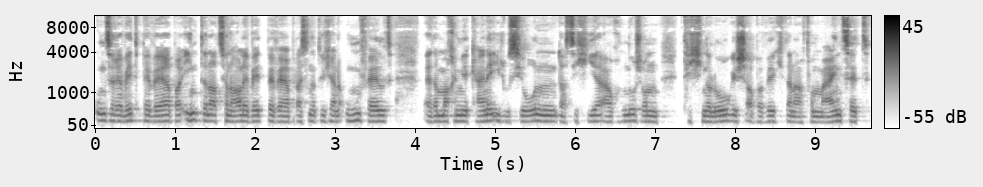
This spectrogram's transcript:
unsere Wettbewerber, internationale Wettbewerber, das ist natürlich ein Umfeld, äh, da mache ich mir keine Illusionen, dass ich hier auch nur schon technologisch, aber wirklich dann auch vom Mindset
